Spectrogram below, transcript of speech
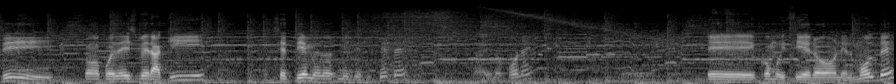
Sí, como podéis ver aquí, septiembre de 2017, ahí lo pone. Eh, cómo hicieron el molde,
